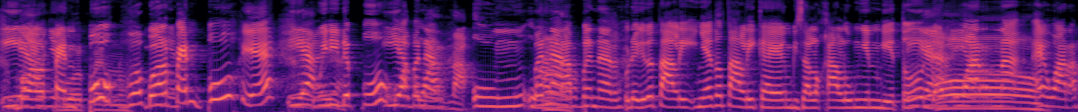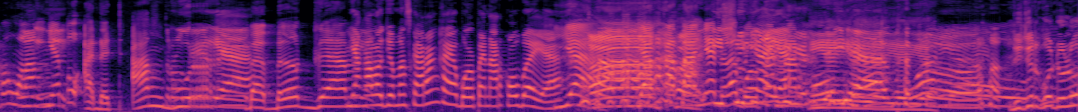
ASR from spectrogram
iya. bolpen Bolpen. puh? Bolpen puh ya? Iya, Winnie iya. the Pooh. Iya, benar. Warna ungu, Benar, warna benar. Udah gitu talinya tuh tali kayak yang bisa lo kalungin gitu Iya. dan Oh. warna eh warna apa wanginya Wangi. tuh ada anggur. Iya. bubble gum. Yang kalau zaman sekarang kayak bolpen narkoba ya. Iya, Ah. Yang katanya adalah Isunya ya. Iya, iya, iya, iya, iya. betul. Jujur gue dulu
